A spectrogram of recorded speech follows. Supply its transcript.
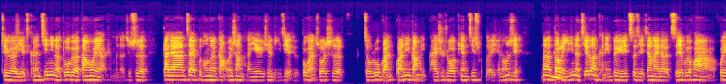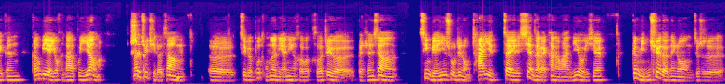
这个也可能经历了多个单位啊什么的，就是大家在不同的岗位上可能也有一些理解，就不管说是。走入管管理岗，还是说偏基础的一些东西？那到了一定的阶段，肯定对于自己将来的职业规划会跟刚毕业有很大的不一样嘛。那具体的像呃这个不同的年龄和和这个本身像性别因素这种差异，在现在来看的话，你有一些更明确的那种就是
